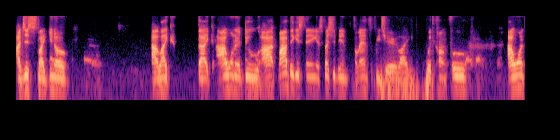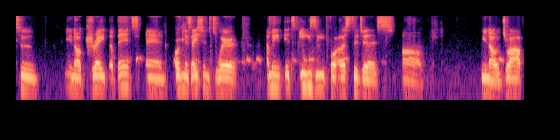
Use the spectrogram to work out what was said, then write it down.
I just like you know I like like I want to do I, my biggest thing, especially being philanthropy chair, like with Kung Fu, I want to, you know, create events and organizations where, I mean, it's easy for us to just, um, you know, drop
